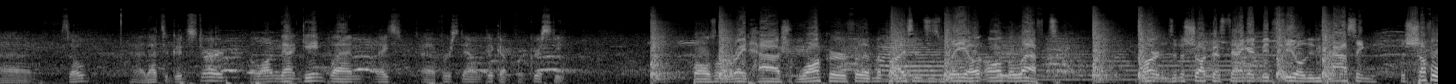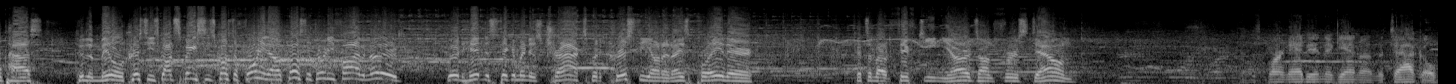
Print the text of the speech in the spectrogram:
Uh, so uh, that's a good start along that game plan. Nice uh, first down pickup for Christie. Ball's on the right hash. Walker for the Bisons is way out on the left. Martin's in the shotgun standing at midfield. Be passing the shuffle pass to the middle. Christie's got space. He's across the 40 now, across the 35. Another good hit to stick him in his tracks, but Christie on a nice play there gets about 15 yards on first down. That was Barnett in again on the tackle.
